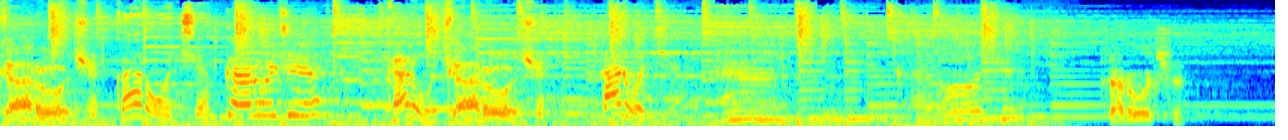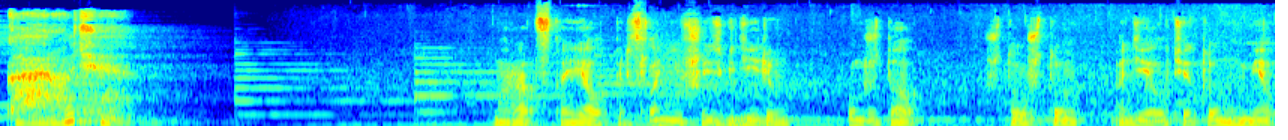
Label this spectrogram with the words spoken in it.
Короче. Короче. Короче. Короче. Короче. Короче. Короче. Короче. Короче. Марат стоял, прислонившись к дереву. Он ждал. Что-что, а делать это он умел.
